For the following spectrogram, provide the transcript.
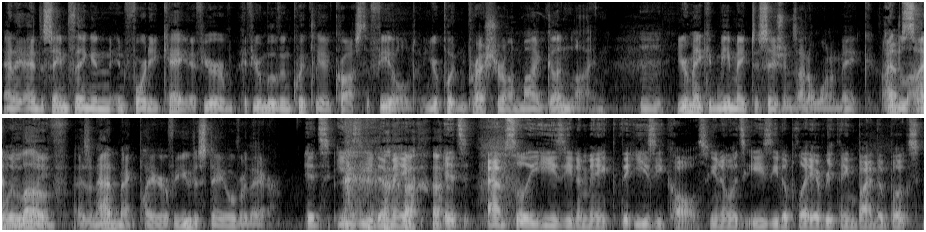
And, and the same thing in, in 40k. If you're if you're moving quickly across the field and you're putting pressure on my gun line, you're making me make decisions I don't want to make. I'd, I'd love as an AdMech player for you to stay over there. It's easy to make. it's absolutely easy to make the easy calls. You know, it's easy to play everything by the books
